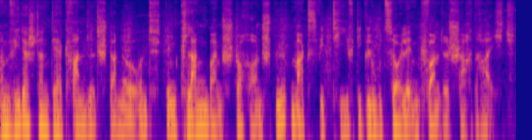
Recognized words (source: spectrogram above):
Am Widerstand der Quandelstange und dem Klang beim Stochern spürt Max, wie tief die Glutsäule im Quandelschacht reicht.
